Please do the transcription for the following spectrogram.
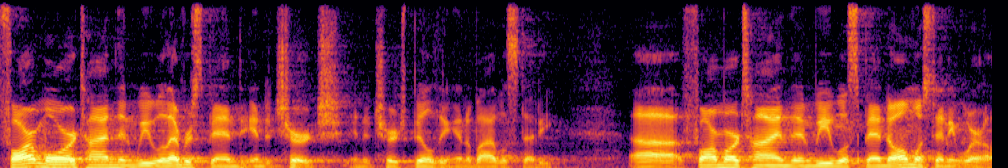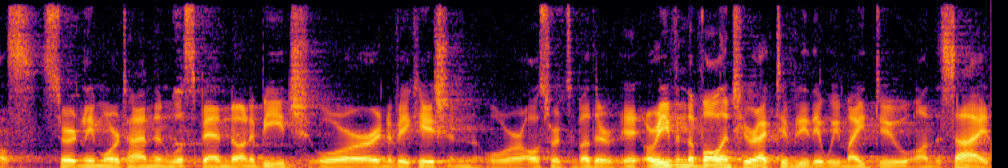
far more time than we will ever spend in a church, in a church building, in a Bible study. Uh, far more time than we will spend almost anywhere else. Certainly more time than we'll spend on a beach or in a vacation or all sorts of other, or even the volunteer activity that we might do on the side.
